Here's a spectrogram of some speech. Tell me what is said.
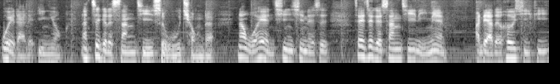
未来的应用，那这个的商机是无穷的。那我会很庆幸的是，在这个商机里面。啊，俩的喝西机，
